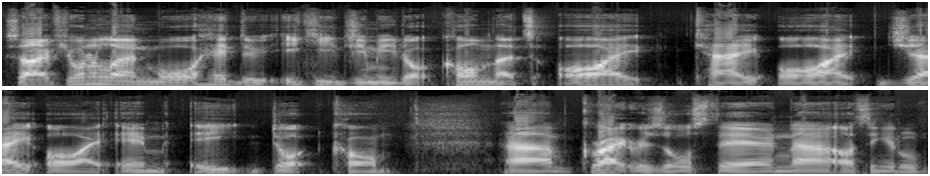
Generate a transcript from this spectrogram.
So if you want to learn more, head to ikijime.com. That's I K I J I M E dot com. Um, great resource there, and uh, I think it'll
